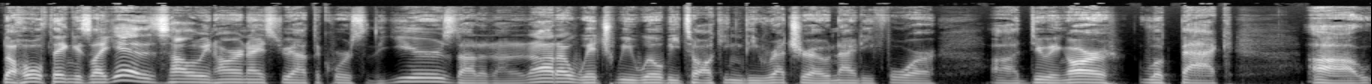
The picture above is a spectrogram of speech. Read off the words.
the whole thing is like, yeah, this is Halloween Horror Nights throughout the course of the years, da da da da da, which we will be talking the retro '94, uh, doing our look back uh, a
